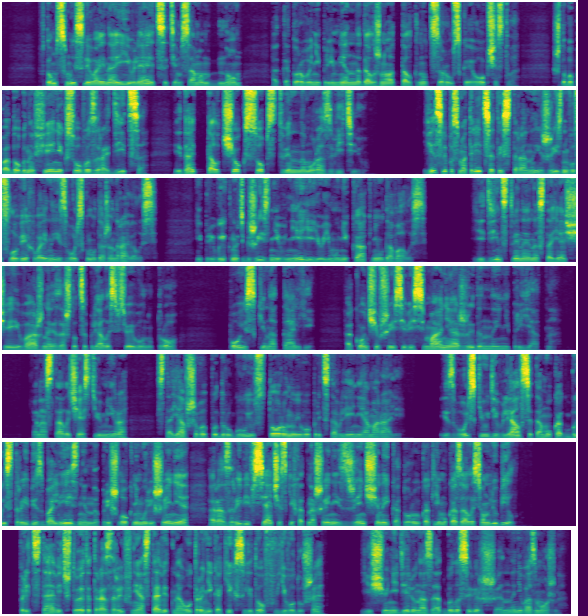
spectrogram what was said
В том смысле война и является тем самым дном, от которого непременно должно оттолкнуться русское общество, чтобы, подобно Фениксу, возродиться и дать толчок собственному развитию. Если посмотреть с этой стороны, жизнь в условиях войны Извольскому даже нравилась. И привыкнуть к жизни вне ее ему никак не удавалось. Единственное настоящее и важное, за что цеплялось все его нутро — поиски Натальи, окончившиеся весьма неожиданно и неприятно. Она стала частью мира, стоявшего по другую сторону его представления о морали. Извольский удивлялся тому, как быстро и безболезненно пришло к нему решение о разрыве всяческих отношений с женщиной, которую, как ему казалось, он любил. Представить, что этот разрыв не оставит на утро никаких следов в его душе, еще неделю назад было совершенно невозможно.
